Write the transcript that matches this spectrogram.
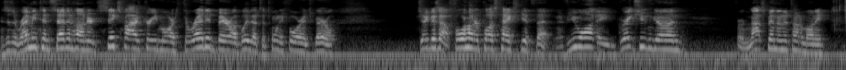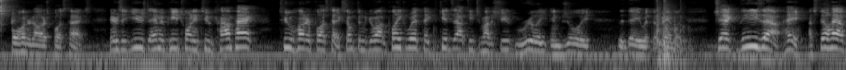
This is a Remington 700 6.5 Creedmoor threaded barrel. I believe that's a 24 inch barrel. Check this out. 400 plus tax gets that. If you want a great shooting gun for not spending a ton of money, $400 plus tax. Here's a used M&P 22 compact, 200 plus tax. Something to go out and plink with, take the kids out, teach them how to shoot, really enjoy the day with the family. Check these out. Hey, I still have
